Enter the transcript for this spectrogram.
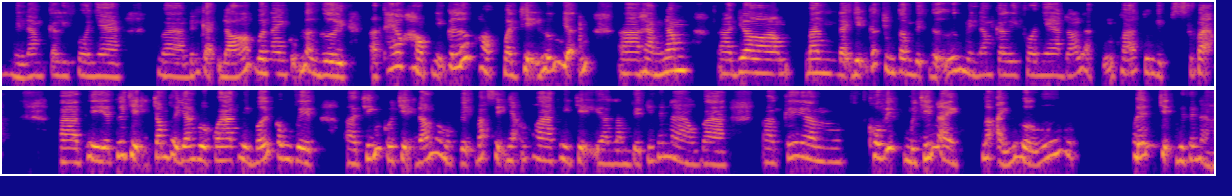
miền Nam California. Và bên cạnh đó Vân Anh cũng là người à, theo học những cái lớp học mà chị hướng dẫn à, hàng năm à, do ban đại diện các trung tâm Việt ngữ miền Nam California đó là cũng khóa tu nghiệp sư phạm. À, thì thưa chị trong thời gian vừa qua thì với công việc à, chính của chị đó là một vị bác sĩ nhãn khoa thì chị à, làm việc như thế nào và à, cái um, covid 19 này nó ảnh hưởng đến chị như thế nào?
